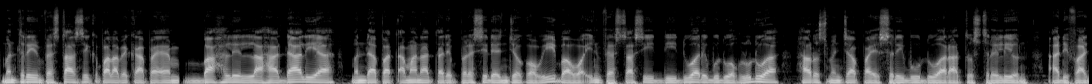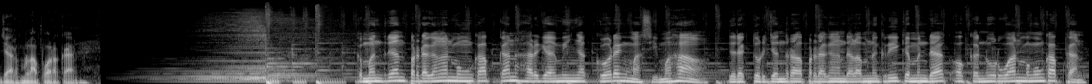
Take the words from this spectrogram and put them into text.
Menteri Investasi Kepala BKPM Bahlil Lahadalia mendapat amanat dari Presiden Jokowi bahwa investasi di 2022 harus mencapai 1.200 triliun. Adi Fajar melaporkan. Kementerian Perdagangan mengungkapkan harga minyak goreng masih mahal. Direktur Jenderal Perdagangan Dalam Negeri Kemendak Oke Nurwan mengungkapkan,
